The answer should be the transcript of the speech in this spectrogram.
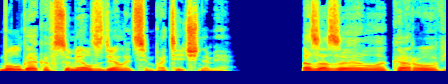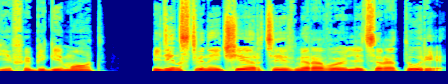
Булгаков сумел сделать симпатичными. Азазелла, Коровьев и Бегемот — единственные черти в мировой литературе,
